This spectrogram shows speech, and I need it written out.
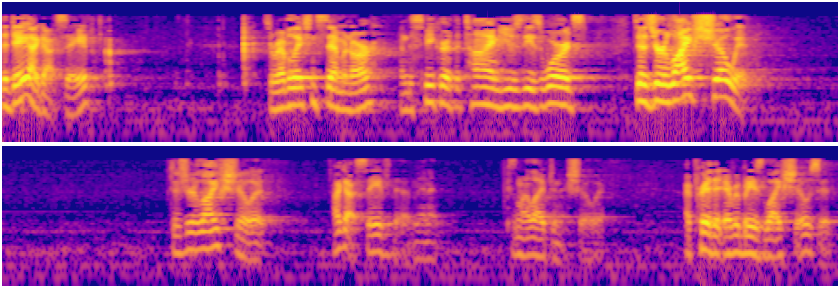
the day I got saved. A Revelation seminar, and the speaker at the time used these words Does your life show it? Does your life show it? I got saved that minute because my life didn't show it. I pray that everybody's life shows it.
